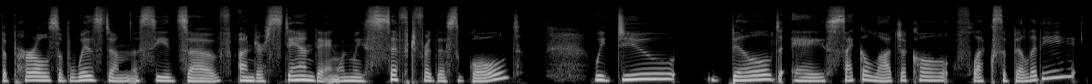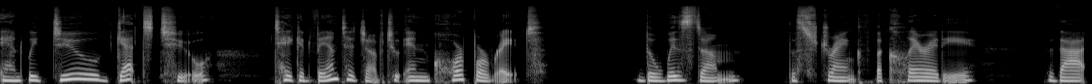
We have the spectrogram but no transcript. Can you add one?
the pearls of wisdom, the seeds of understanding, when we sift for this gold, we do build a psychological flexibility and we do get to take advantage of, to incorporate the wisdom, the strength, the clarity that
